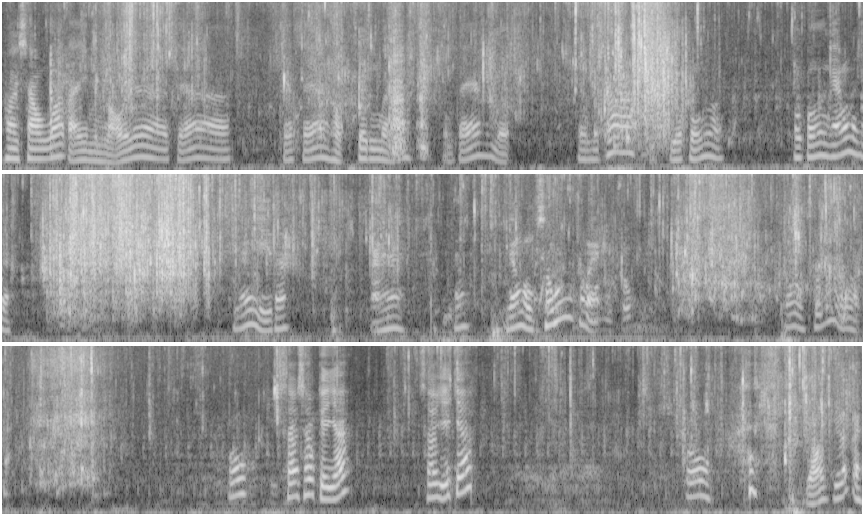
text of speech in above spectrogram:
Hơi sâu quá tại vì mình lội á, sẽ sẽ sẽ hụt chân mình mình té không được. Mình có vượt nữa rồi không có gắn nữa kìa gắn gì ta? À gắn, gắn một súng các bạn. Gắn một súng luôn rồi ô sao sao kỳ vậy? Sao dễ chết? Ô giỏi chết rồi.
